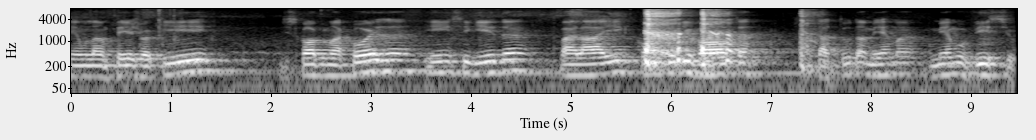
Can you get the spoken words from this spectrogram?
tem um lampejo aqui, descobre uma coisa e em seguida vai lá e compra de volta. Está tudo a mesma, o mesmo vício.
